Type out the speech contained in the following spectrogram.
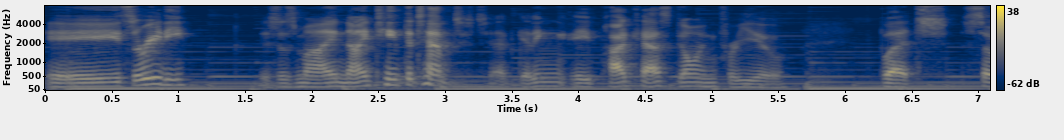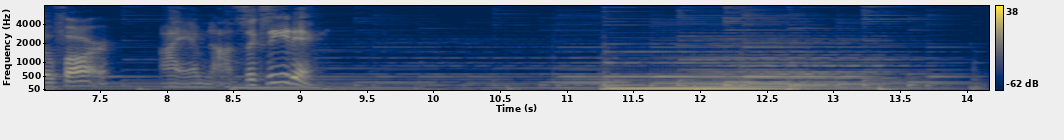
Hey, Sariti. This is my 19th attempt at getting a podcast going for you. But so far, I am not succeeding.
